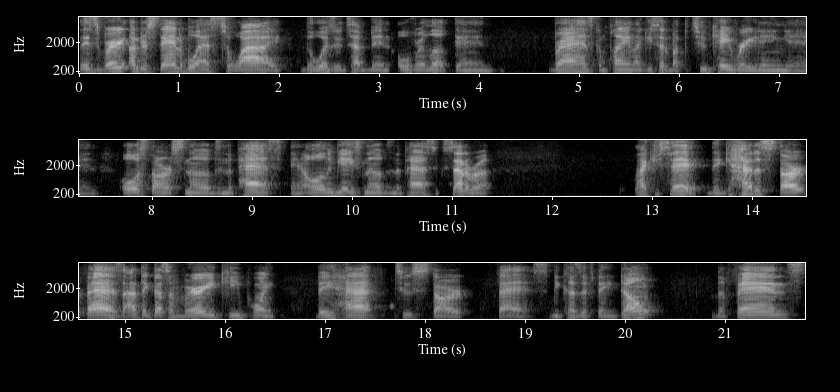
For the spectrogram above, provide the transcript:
it's very understandable as to why the Wizards have been overlooked. And Brad has complained, like you said, about the 2K rating and All Star snubs in the past and All NBA snubs in the past, etc. Like you said, they got to start fast. I think that's a very key point. They have to start fast because if they don't, the fans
